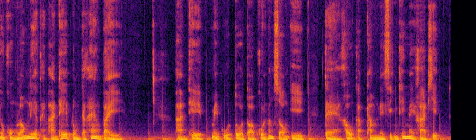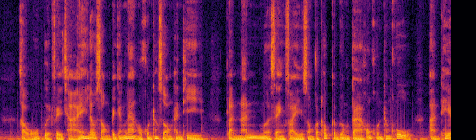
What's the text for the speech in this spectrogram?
ยังคงร้องเรียกให้ผ่านเทพลงจากห้างไป ผ่านเทพไม่พูดโต้ตอบคนทั้งสองอีก แต่เขากลับทำในสิ่งที่ไม่คาดคิด เขาเปิดไฟฉายแล้วส่องไปยังล่างของคนทั้งสองทันทีพลันนั้นเมื่อแสงไฟส่องกระทบกับดวงตาของคนทั้งคู่ ผ่านเทพ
